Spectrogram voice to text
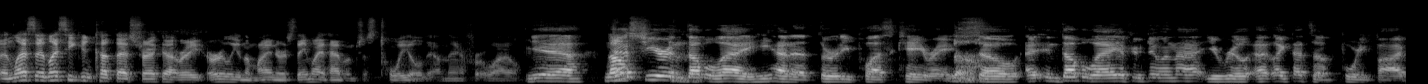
unless unless he can cut that strikeout rate early in the minors, they might have him just toil down there for a while. Yeah. No. Last year in Double A, he had a 30 plus K rate. Ugh. So uh, in Double A, if you're doing that, you really uh, like that's a 45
